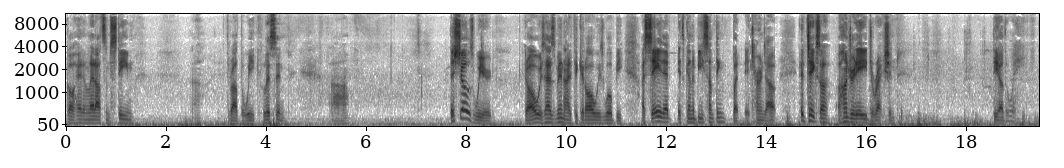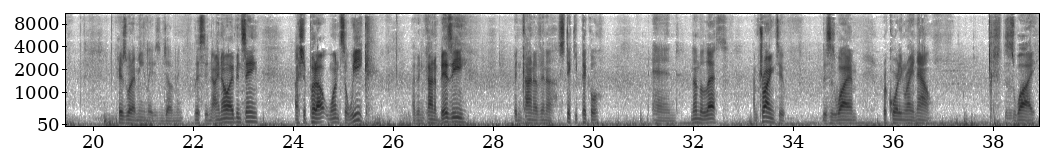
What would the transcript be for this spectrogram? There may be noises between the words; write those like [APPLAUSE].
go ahead and let out some steam uh, throughout the week. Listen, uh, this show's weird. It always has been. I think it always will be. I say that it's going to be something, but it turns out it takes a 180 direction the other way. Here's what I mean, ladies and gentlemen. Listen, I know I've been saying I should put out once a week. I've been kind of busy, been kind of in a sticky pickle, and nonetheless, I'm trying to. This is why I'm recording right now. This is why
